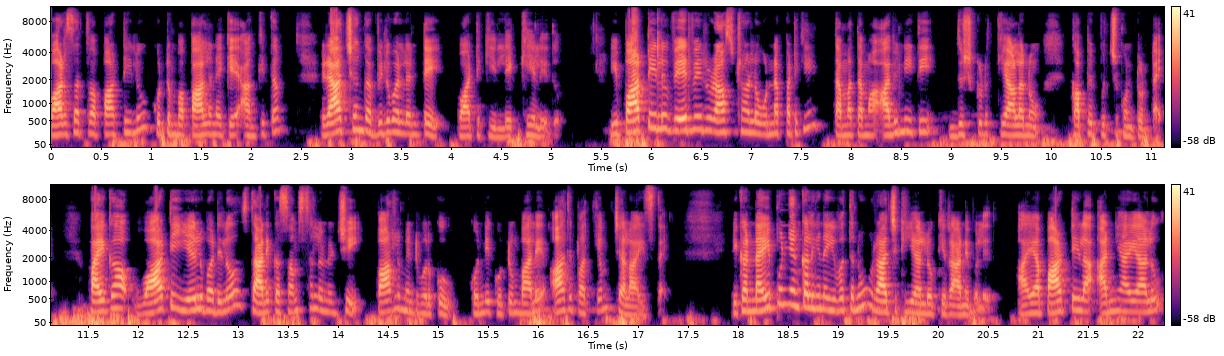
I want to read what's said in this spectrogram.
వారసత్వ పార్టీలు కుటుంబ పాలనకే అంకితం రాజ్యాంగ విలువలంటే వాటికి లెక్కే లేదు. ఈ పార్టీలు వేర్వేరు రాష్ట్రాల్లో ఉన్నప్పటికీ తమ తమ అవినీతి దుష్కృత్యాలను కప్పిపుచ్చుకుంటుంటాయి. పైగా వాటి ఏలుబడిలో స్థానిక సంస్థల నుంచి పార్లమెంట్ వరకు కొన్ని కుటుంబాలే ఆధిపత్యం చెలాయిస్తాయి. ఇక నైపుణ్యం కలిగిన యువతను రాజకీయాల్లోకి రానివ్వలేదు. ఆయా పార్టీల అన్యాయాలు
